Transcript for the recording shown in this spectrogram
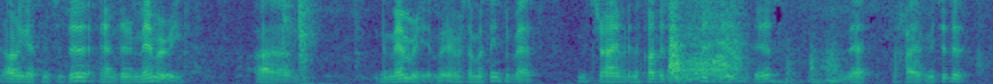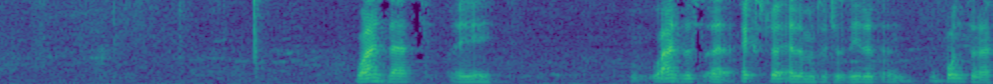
It obligates me to do, and the memory, um, the memory, every time I think about Mitzrayim in the context of the Tzitzis, is that it's Mechayiv me to do. Why is that a why is this uh, extra element which is needed and important enough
